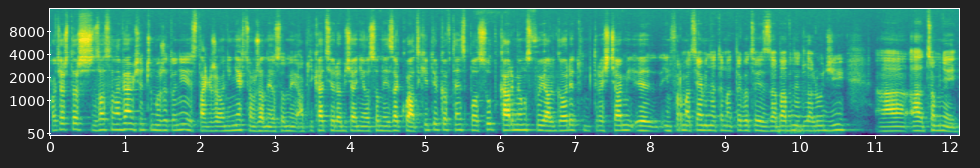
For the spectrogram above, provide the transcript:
Chociaż też zastanawiałem się, czy może to nie jest tak, że oni nie chcą żadnej osobnej aplikacji robić, ani osobnej zakładki, tylko w ten sposób karmią swój algorytm treściami, y, informacjami na temat tego, co jest zabawne dla ludzi, a, a co mniej.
